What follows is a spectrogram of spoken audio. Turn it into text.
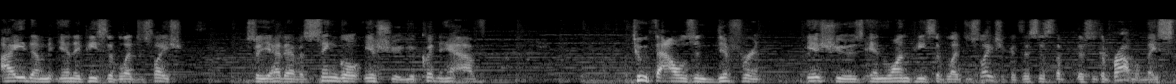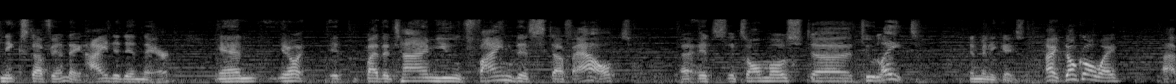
item in a piece of legislation. So you had to have a single issue. You couldn't have 2,000 different issues in one piece of legislation because this is the this is the problem. They sneak stuff in, they hide it in there, and you know, it, by the time you find this stuff out, uh, it's it's almost uh, too late in many cases. All right, don't go away. Uh,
